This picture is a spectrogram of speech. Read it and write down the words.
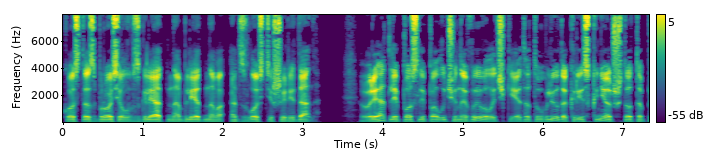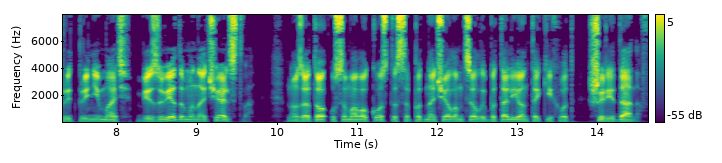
Костас бросил взгляд на бледного от злости Шеридана. Вряд ли после полученной выволочки этот ублюдок рискнет что-то предпринимать без ведома начальства. Но зато у самого Костаса под началом целый батальон таких вот шериданов,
